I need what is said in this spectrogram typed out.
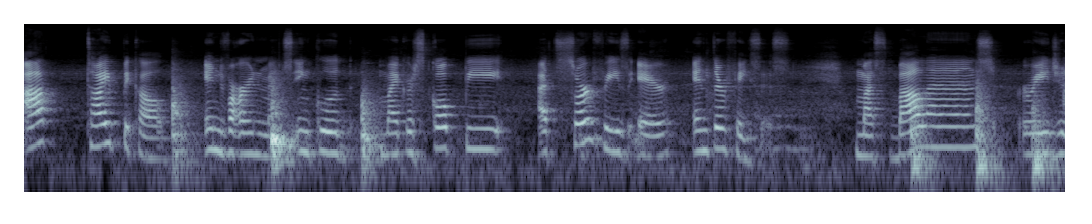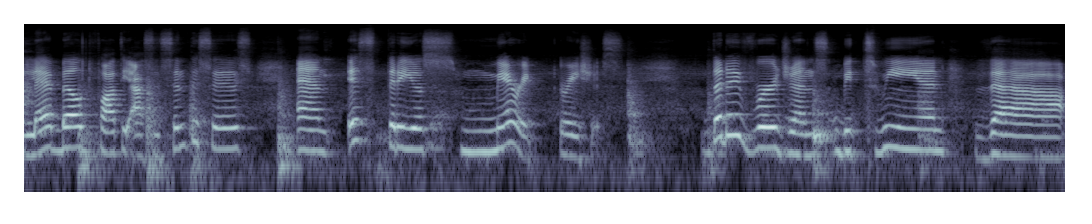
atypical environments include microscopy at surface air interfaces, mass balance, radio-labeled fatty acid synthesis, and stereoisomeric ratios. The divergence between the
